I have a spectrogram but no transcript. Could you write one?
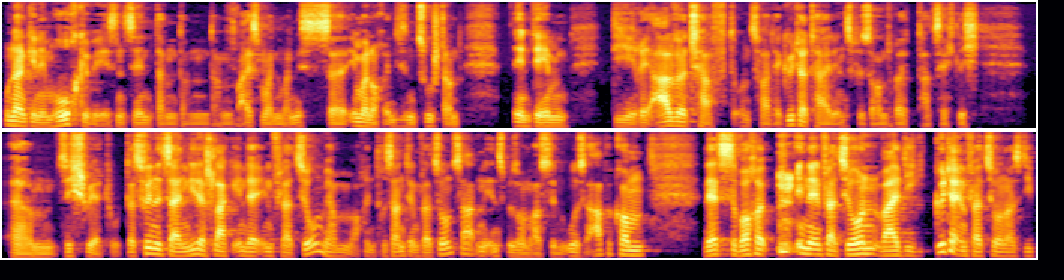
unangenehm hoch gewesen sind, dann, dann, dann weiß man, man ist äh, immer noch in diesem Zustand, in dem die Realwirtschaft, und zwar der Güterteil insbesondere, tatsächlich ähm, sich schwer tut. Das findet seinen Niederschlag in der Inflation. Wir haben auch interessante Inflationsdaten, insbesondere aus den USA bekommen. Letzte Woche in der Inflation, weil die Güterinflation, also die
